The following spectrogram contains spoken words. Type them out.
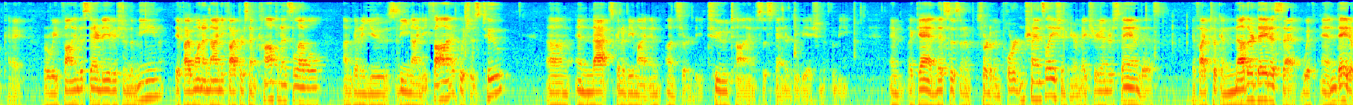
Okay, where we find the standard deviation of the mean. If I want a 95% confidence level, I'm going to use Z95, which is 2. Um, and that's going to be my uncertainty, two times the standard deviation of the mean. And again, this is a sort of important translation here. Make sure you understand this. If I took another data set with n data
